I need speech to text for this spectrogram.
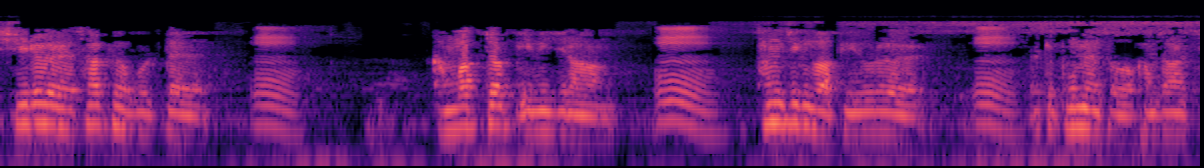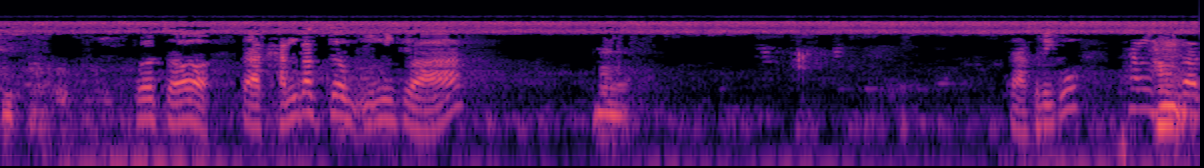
시를 살펴볼 때 음, 감각적 이미지랑 음, 상징과 비유를 음. 이렇게 보면서 감상할 수 있어요. 그렇죠. 자, 감각적 이미지와, 네. 자, 그리고 상징과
